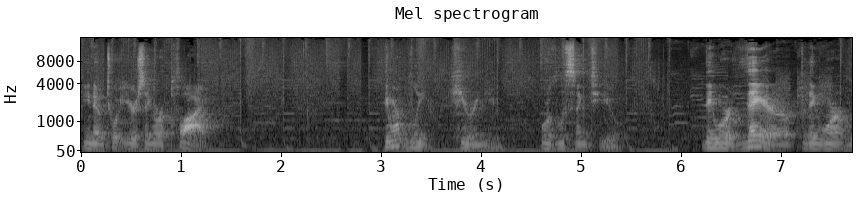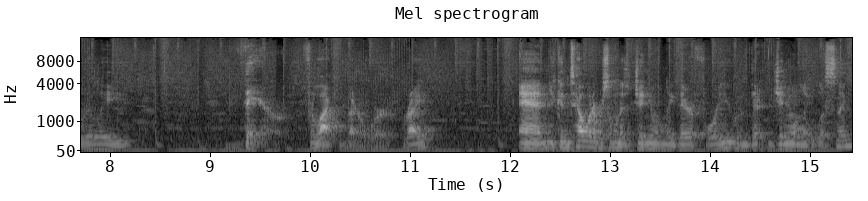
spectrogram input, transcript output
you know, to what you're saying, or reply? They weren't really hearing you or listening to you. They were there, but they weren't really there, for lack of a better word, right? And you can tell whenever someone is genuinely there for you and they're genuinely listening.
